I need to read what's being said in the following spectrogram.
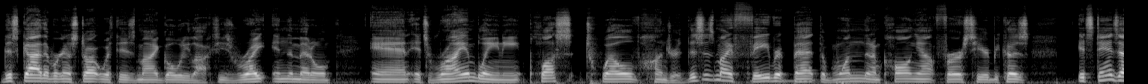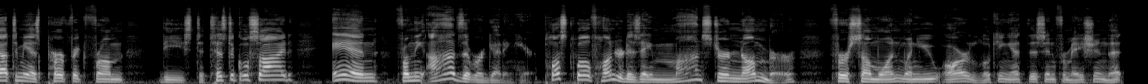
this guy that we're going to start with is my Goldilocks. He's right in the middle, and it's Ryan Blaney plus 1200. This is my favorite bet, the one that I'm calling out first here, because it stands out to me as perfect from the statistical side and from the odds that we're getting here. Plus 1200 is a monster number for someone when you are looking at this information that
